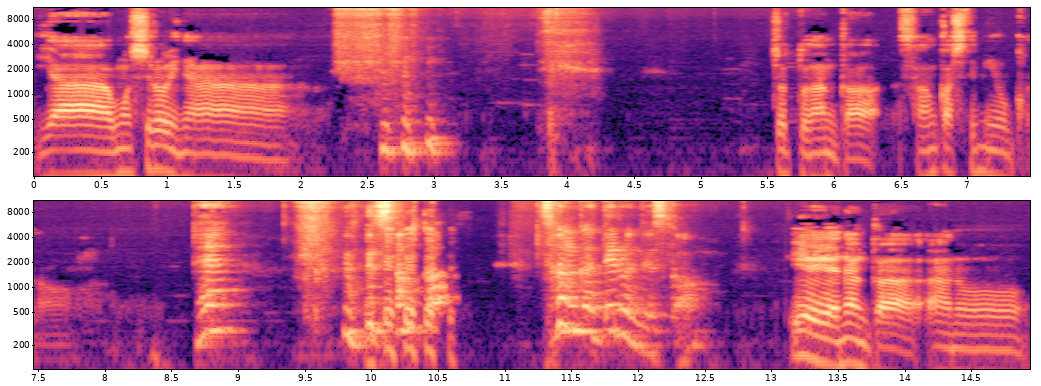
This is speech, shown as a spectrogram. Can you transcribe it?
いやー、面白いなー。ちょっとなんか参加してみようかな。え？参加？参加出るんですか？いやいや、なんか、あの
